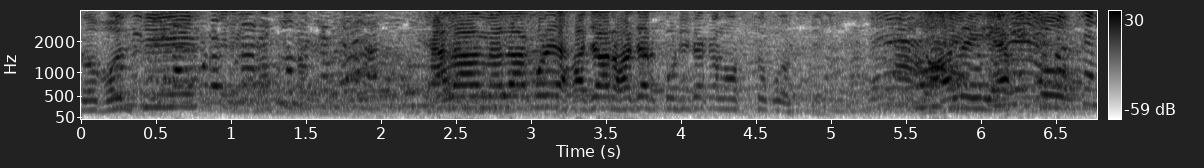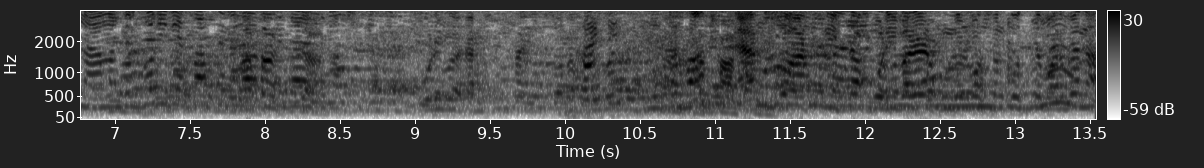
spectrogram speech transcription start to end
তো বলছি। খেলা মেলা করে হাজার হাজার কোটি টাকা নষ্ট করছে তাহলে একশো? একশো আটত্রিশটা পরিবারের পুনর্বাসন করতে পারবে না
